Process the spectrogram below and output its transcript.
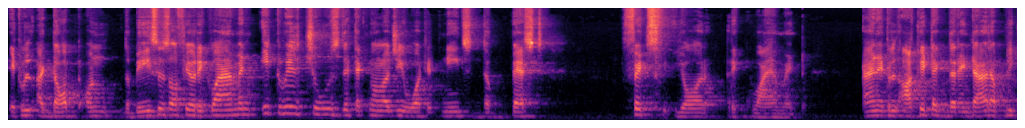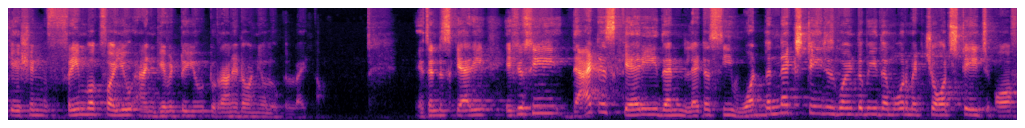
It will adopt on the basis of your requirement. It will choose the technology, what it needs the best fits your requirement. And it will architect the entire application framework for you and give it to you to run it on your local right now. Isn't it scary? If you see that is scary then let us see what the next stage is going to be the more mature stage of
